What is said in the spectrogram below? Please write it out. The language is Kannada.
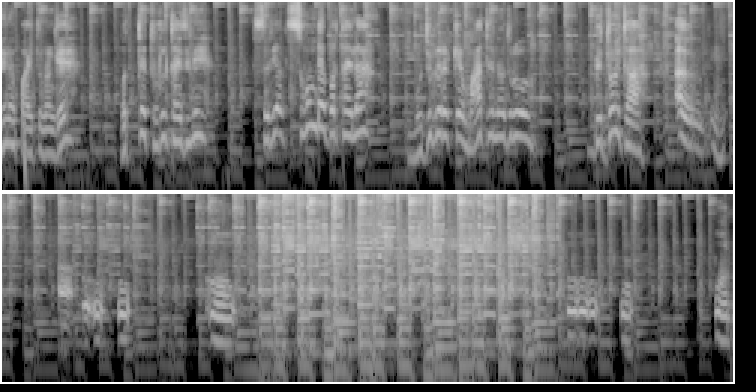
ಏನಪ್ಪಾಯ್ತು ನಂಗೆ ಮತ್ತೆ ತುರುಳ್ತಾ ಇದ್ದೀನಿ ಸರಿಯಾಗಿ ಸೌಂಡೇ ಬರ್ತಾ ಇಲ್ಲ ಮುಜುಗರಕ್ಕೆ ಮಾತೇನಾದ್ರೂ ಬಿದ್ದೋಯ್ತಾ ಊರ್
